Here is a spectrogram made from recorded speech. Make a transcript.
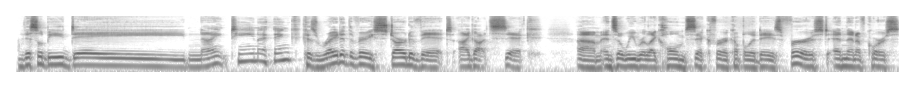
this will be day 19 i think because right at the very start of it i got sick um, and so we were like homesick for a couple of days first and then of course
